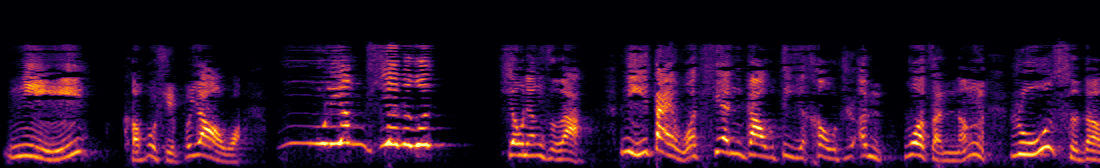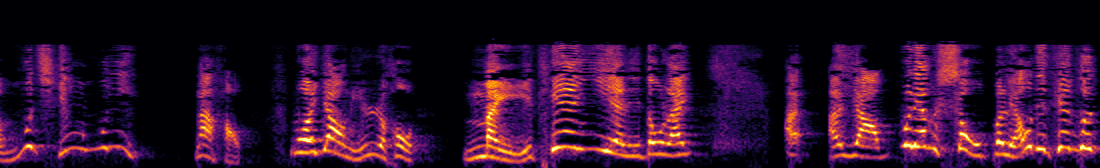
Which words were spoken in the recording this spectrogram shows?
你可不许不要我！无量天尊，萧娘子啊，你待我天高地厚之恩，我怎能如此的无情无义？那好，我要你日后每天夜里都来。哎哎呀，无量受不了的天尊！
